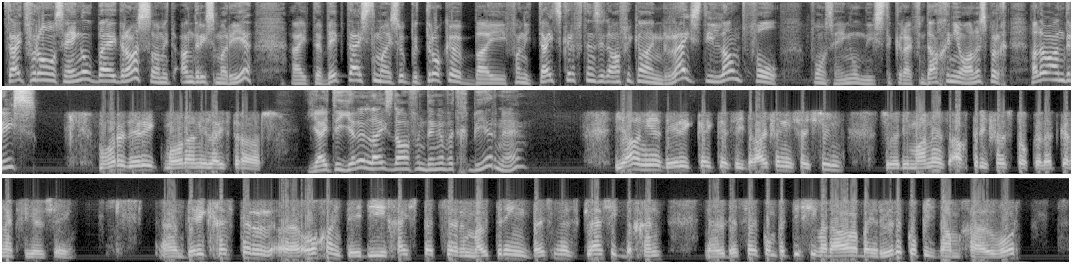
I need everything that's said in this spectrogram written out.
Tyd vir ons hengel bydra saam met Andrius Marie. Hy het 'n webtuiste maar hy is ook betrokke by van die tydskrifte in Suid-Afrika en reis die land vol vir ons hengel nuus te kry. Vandag in Johannesburg. Hallo Andrius. Môre Derek, môre aan die luisteraars. Jy het 'n hele lys daarvan dinge wat gebeur, né? Ja nee Derek, kyk as jy draai van die seisoen, so die manne is agter die visstokke, dit kan ek vir jou sê. Ehm uh, Derek gister uh, oggend het die Geyspitzer Motoring Business Classic begin. Nou dis 'n kompetisie wat daar by Rodekoppiesdam gehou word.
